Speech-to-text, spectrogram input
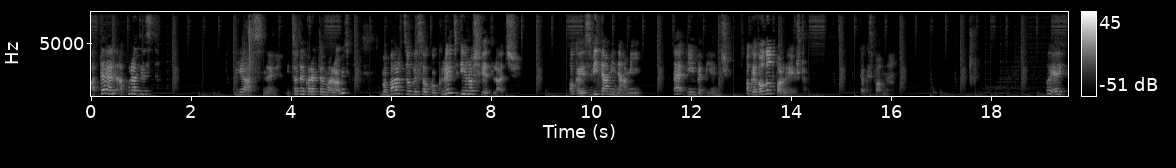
A ten akurat jest jasny. I co ten korektor ma robić? Ma bardzo wysoko kryć i rozświetlać. Ok, z witaminami E i B5. Ok, wodoodporny jeszcze. Tak wspomnę. Ojej,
